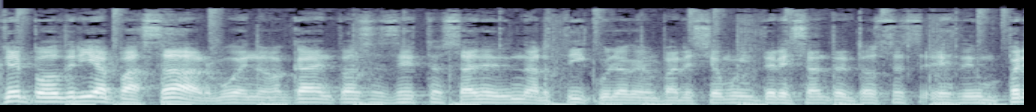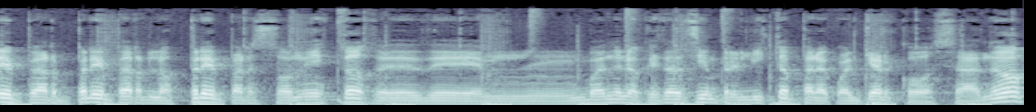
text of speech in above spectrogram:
¿qué podría pasar? Bueno, acá entonces esto sale de un artículo que me pareció muy interesante, entonces es de un prepper, prepper, los preppers son estos, de, mm, bueno, los que están siempre listos para cualquier cosa, ¿no?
